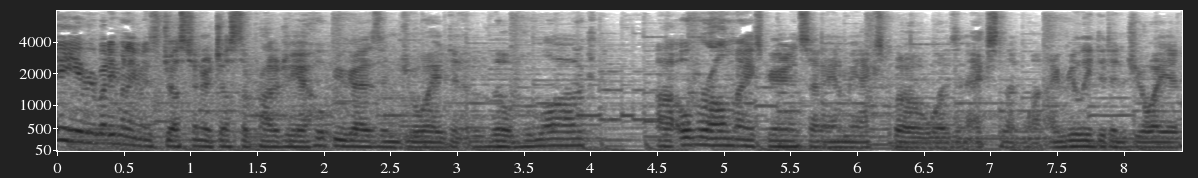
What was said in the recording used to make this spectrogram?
Hey everybody, my name is Justin or Just the Prodigy. I hope you guys enjoyed the vlog. Uh, overall, my experience at Anime Expo was an excellent one. I really did enjoy it.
